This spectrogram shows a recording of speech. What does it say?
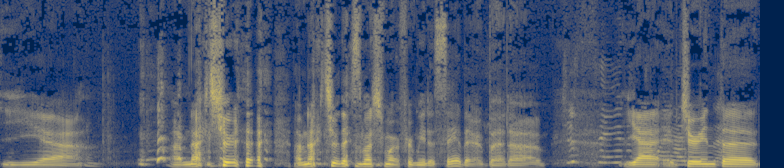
Yeah. I'm not sure. I'm not sure there's much more for me to say there, but uh, yeah, during the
